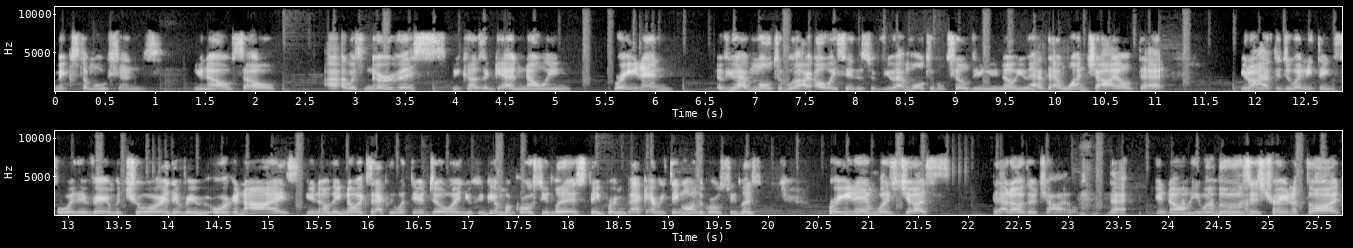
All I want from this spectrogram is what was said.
mixed emotions, you know. So I was nervous because, again, knowing Braeden, if you have multiple, I always say this if you have multiple children, you know, you have that one child that you don't have to do anything for. They're very mature, they're very organized, you know, they know exactly what they're doing. You can give them a grocery list, they bring back everything on the grocery list. Braeden was just that other child that you know, he would lose his train of thought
